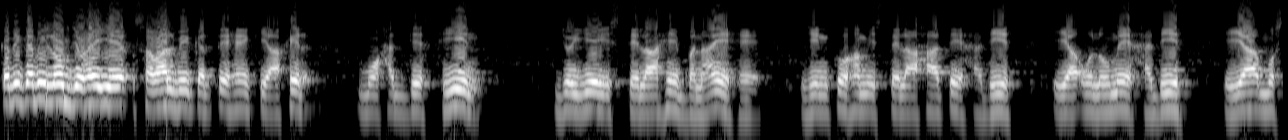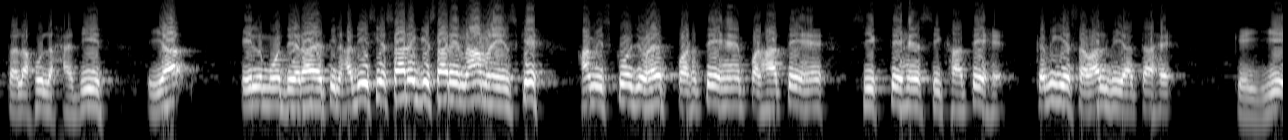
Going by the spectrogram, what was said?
کبھی کبھی لوگ جو ہے یہ سوال بھی کرتے ہیں کہ آخر محدثین جو یہ اصطلاحیں بنائے ہیں جن کو ہم اصطلاحات حدیث یا علوم حدیث یا مصطلح الحدیث یا علم و درایت الحدیث، یہ سارے کے سارے نام ہیں۔ اس کے ہم اس کو جو ہے پڑھتے ہیں، پڑھاتے ہیں، سیکھتے ہیں، سکھاتے ہیں۔ کبھی یہ سوال بھی آتا ہے کہ یہ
